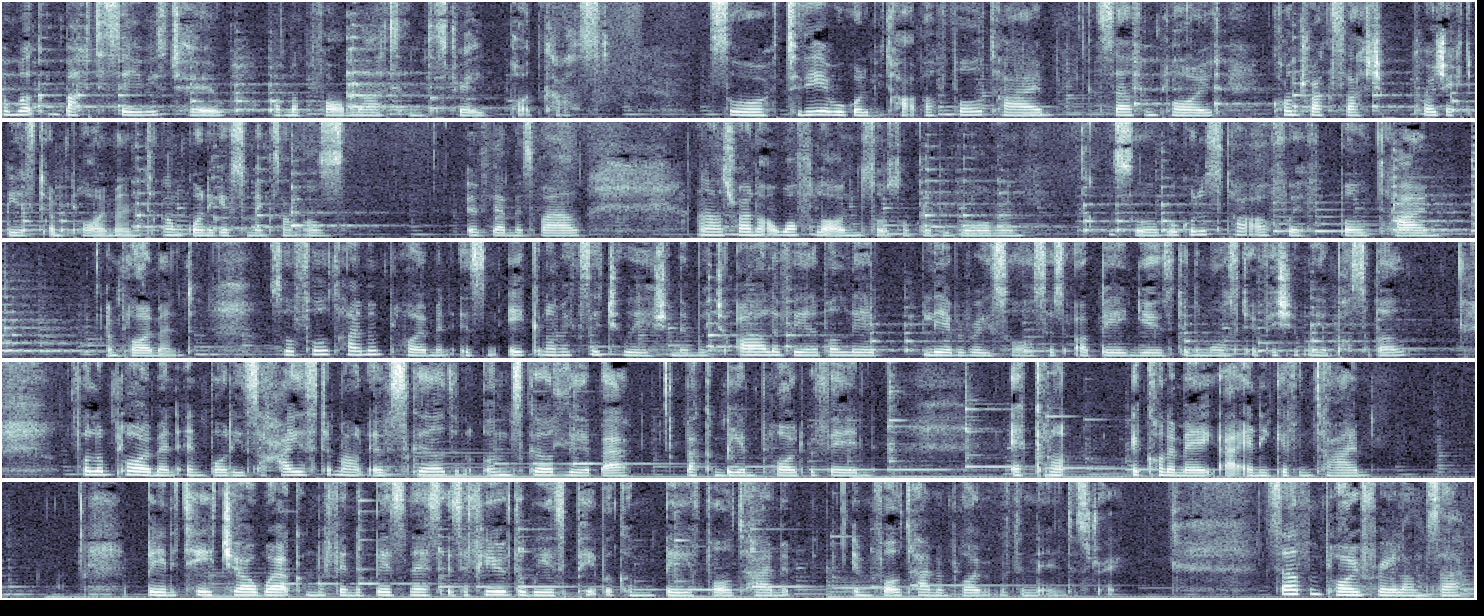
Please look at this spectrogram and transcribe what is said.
And welcome back to series two of my performing arts industry podcast. So, today we're going to be talking about full time, self employed, contract slash project based employment. I'm going to give some examples of them as well, and I'll try not to waffle on so it's not going to be boring. So, we're going to start off with full time employment. So, full time employment is an economic situation in which all available lab- labour resources are being used in the most efficient way possible. Full employment embodies the highest amount of skilled and unskilled labour that can be employed within econo- economy at any given time. Being a teacher or working within a business is a few of the ways people can be full time in full time employment within the industry. Self employed freelancer.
